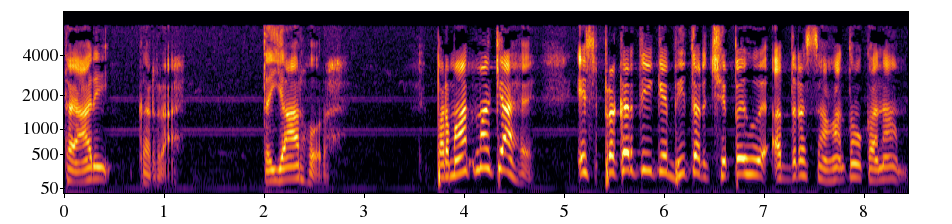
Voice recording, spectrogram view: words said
तैयारी कर रहा है, तैयार हो रहा है। परमात्मा क्या है? इस प्रकृति के भीतर छिपे हुए अदृश्य हाथों का नाम।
